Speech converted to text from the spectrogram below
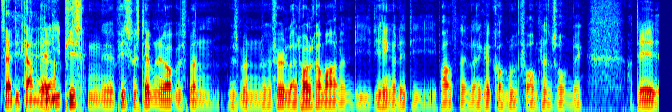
tager de kampe Ja, lige pisken, øh, pisken stemning op, hvis man, hvis man føler, at holdkammeraterne de, de hænger lidt i, i bremsen, eller ikke er kommet ud fra omklædningsrummet. Ikke? Og det,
